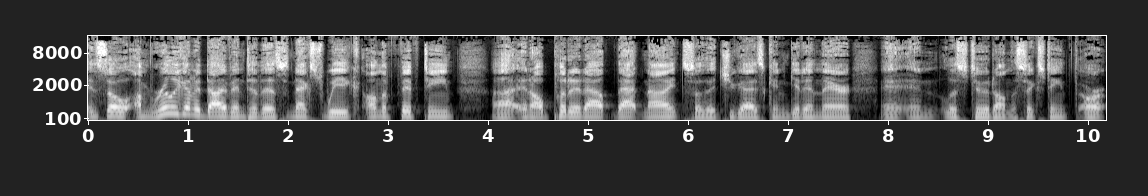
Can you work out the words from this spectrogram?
And so I'm really going to dive into this next week on the 15th, uh, and I'll put it out that night so that you guys can get in there and, and listen to it on the 16th or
